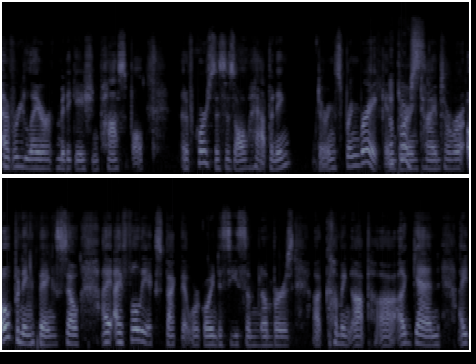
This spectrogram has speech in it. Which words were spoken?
every layer of mitigation possible and of course this is all happening during spring break and during times where we're opening things. So I, I, fully expect that we're going to see some numbers uh, coming up uh, again. I,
